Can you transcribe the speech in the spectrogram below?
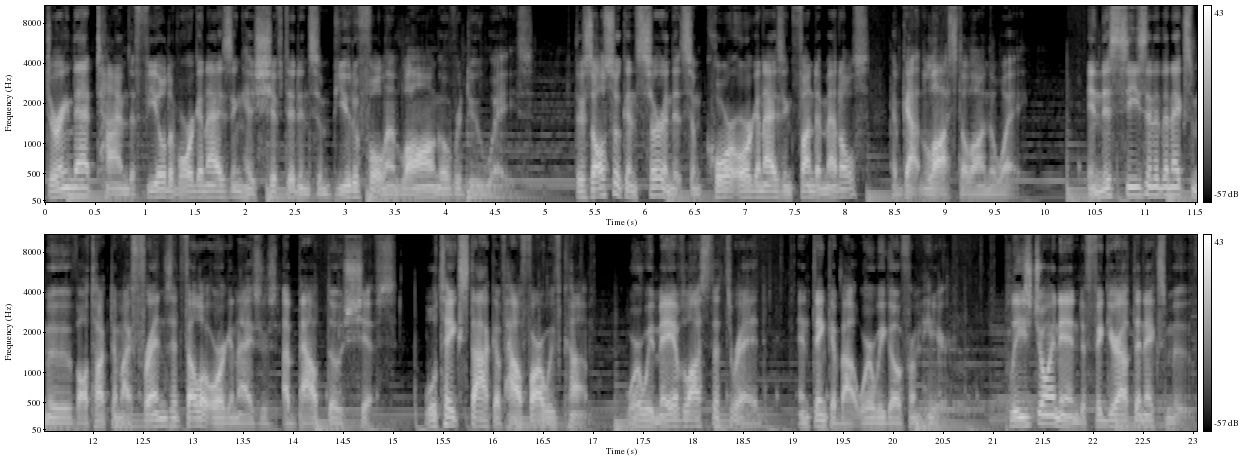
During that time, the field of organizing has shifted in some beautiful and long overdue ways. There's also concern that some core organizing fundamentals have gotten lost along the way. In this season of The Next Move, I'll talk to my friends and fellow organizers about those shifts. We'll take stock of how far we've come, where we may have lost the thread, and think about where we go from here. Please join in to figure out the next move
